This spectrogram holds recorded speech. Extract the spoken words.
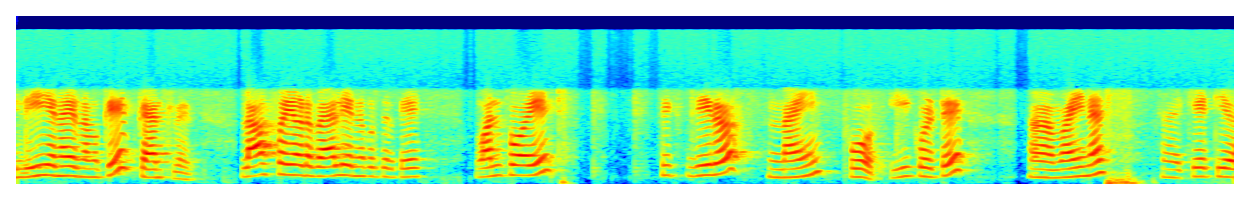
இந்த இ என்ன நமக்கு? கேன்சல் ஆயிடும் லாக் ஃபைவோட வேல்யூ என்ன கொடுத்துருக்கு? One point six zero nine four equal to minus கேடிஆ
